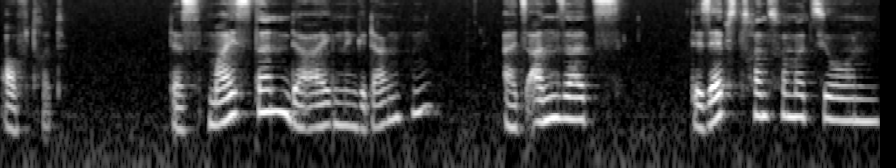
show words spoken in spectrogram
auftritt. Das Meistern der eigenen Gedanken als Ansatz der Selbsttransformation,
